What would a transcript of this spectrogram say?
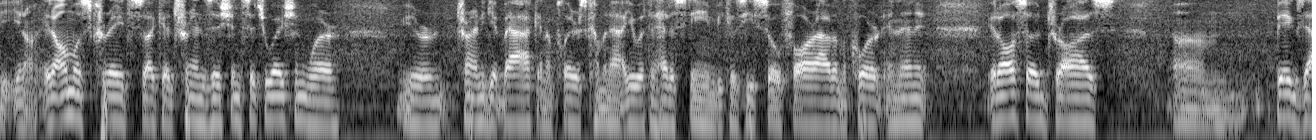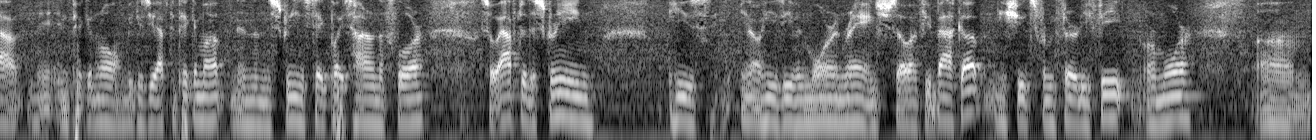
you know, it almost creates like a transition situation where you're trying to get back and a player's coming at you with a head of steam because he's so far out on the court. And then it, it also draws um, bigs out in pick and roll because you have to pick him up and then the screens take place higher on the floor. So after the screen, he's you know he's even more in range. So if you back up, he shoots from 30 feet or more. Um,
